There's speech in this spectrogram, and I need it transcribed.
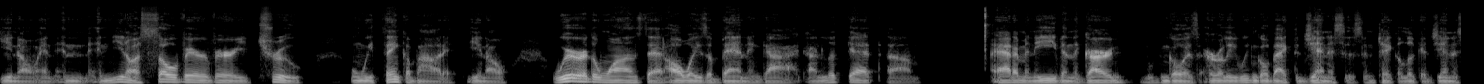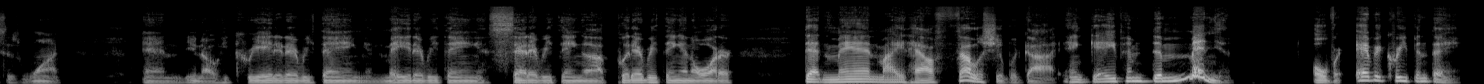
you know and and and you know it's so very very true when we think about it you know we're the ones that always abandon god i look at um adam and eve in the garden we can go as early we can go back to genesis and take a look at genesis 1 and you know he created everything and made everything and set everything up put everything in order that man might have fellowship with god and gave him dominion over every creeping thing.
